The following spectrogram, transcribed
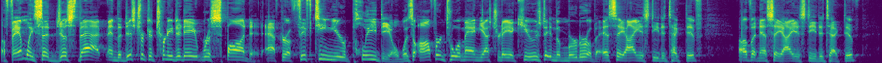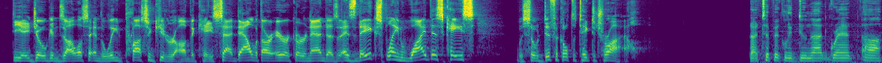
A family said just that, and the district attorney today responded after a 15 year plea deal was offered to a man yesterday accused in the murder of SAISD detective, of an SAISD detective. DA Joe Gonzalez and the lead prosecutor on the case sat down with our Erica Hernandez as they explained why this case was so difficult to take to trial. I typically do not grant uh,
